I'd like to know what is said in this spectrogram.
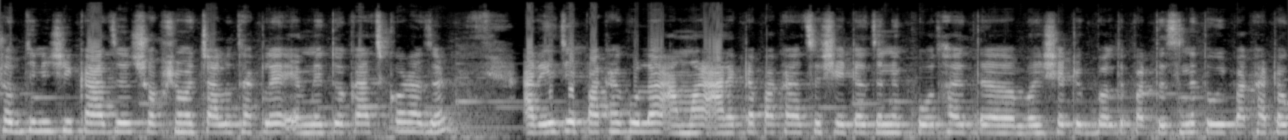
সব জিনিসই কাজ সবসময় চালু থাকলে এমনিতেও কাজ করা যায়। আর এই যে পাখাগুলা, আমার আরেকটা পাখা আছে সেটার জন্য কোথায় সেটুক বলতে পারতেছি না, তো ওই পাখাটাও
